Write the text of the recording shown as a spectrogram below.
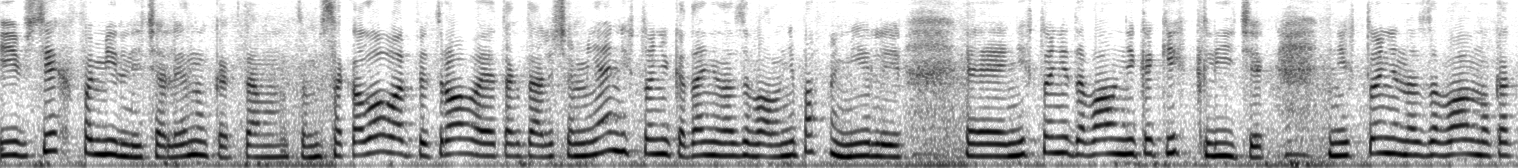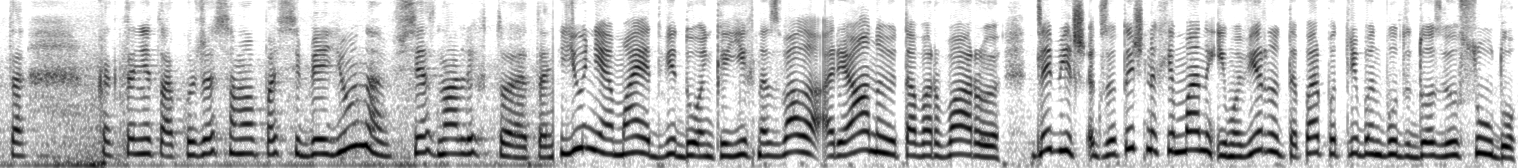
И всех фамильничали, ну, как там, там Соколова, Петрова и так дальше. Меня никто никогда не называл, ни по фамилии, э, никто не давал никаких кличек, никто не называл, ну, как-то не так. Уже само по себе Юна, все знали, кто это. Юнія має дві доньки. Їх назвали Аріаною та Варварою. Для більш екзотичних імен, ймовірно, тепер потрібен буде дозвіл суду.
